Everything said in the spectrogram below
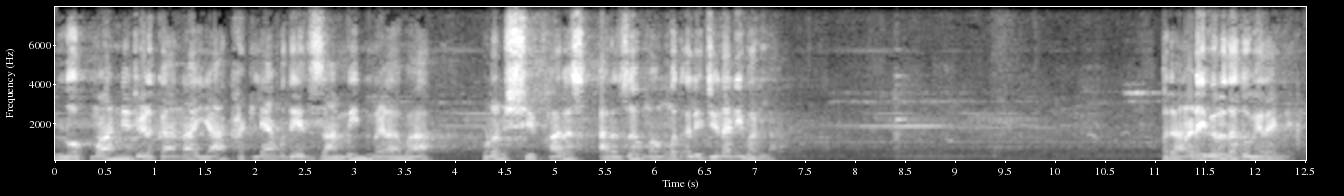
लोकमान्य टिळकांना या खटल्यामध्ये जामीन मिळावा म्हणून शिफारस अर्ज मोहम्मद अली जिनानी भरला. रानडे विरोधात उभे राहिले.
